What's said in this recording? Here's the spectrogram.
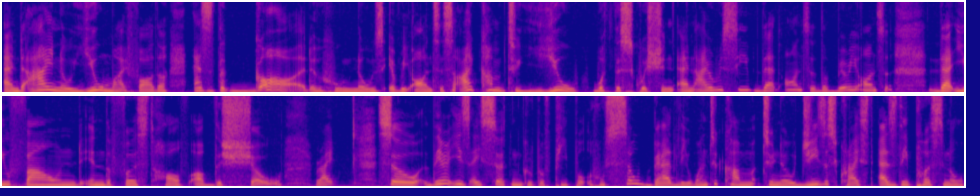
And I know you, my Father, as the God who knows every answer. So I come to you with this question and I received that answer, the very answer that you found in the first half of the show, right? So there is a certain group of people who so badly want to come to know Jesus Christ as the personal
